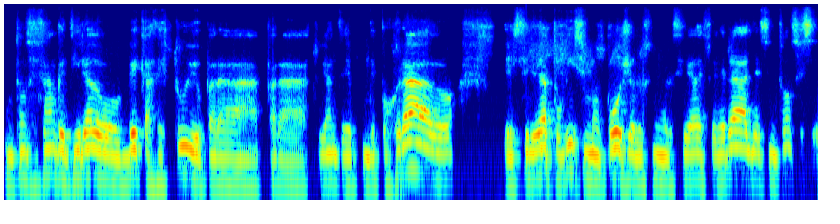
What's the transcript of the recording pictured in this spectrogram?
Entonces han retirado becas de estudio para, para estudiantes de, posgrado, eh, se le da poquísimo apoyo a las universidades federales, entonces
